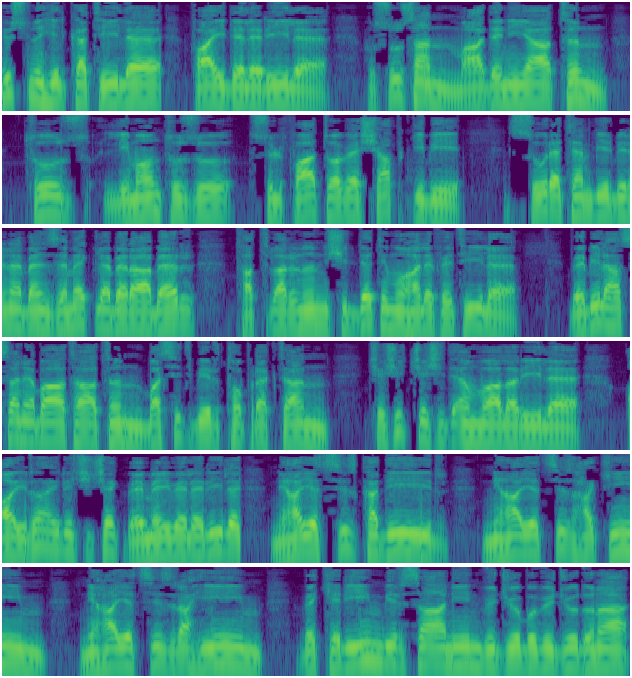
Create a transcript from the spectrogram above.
hüsnü hilkatiyle, faydeleriyle, hususan madeniyatın, tuz, limon tuzu, sülfato ve şap gibi, sureten birbirine benzemekle beraber, tatlarının şiddeti muhalefetiyle, ve bilhassa nebatatın basit bir topraktan çeşit çeşit envalarıyla ayrı ayrı çiçek ve meyveleriyle nihayetsiz kadir, nihayetsiz hakim, nihayetsiz rahim ve kerim bir saniin vücubu vücuduna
